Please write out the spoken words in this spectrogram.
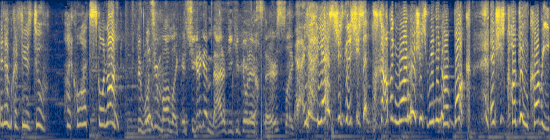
And I'm confused too. Like, what's going on? Dude, what's your mom like? Is she gonna get mad if you keep going downstairs? Like, Yeah, yes, she's gonna, she said stop ignoring her. She's reading her book and she's cooking curry.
